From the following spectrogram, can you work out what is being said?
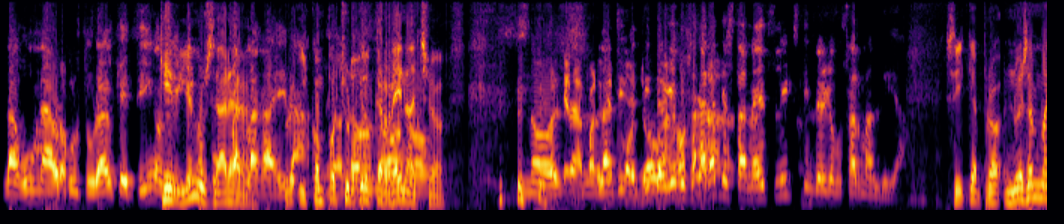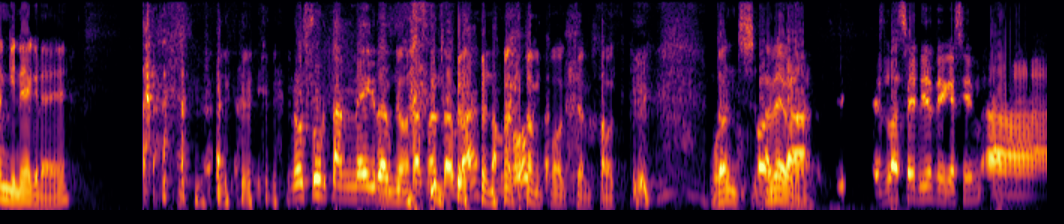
laguna Però- cultural que tinc. O Què sigui que no dius ara? parlar gaire. Però, I com pots No, sortir no, al carrer, no, no. Nacho? No, era- és, perquè la, tindré jove, que no? posar, ara que està a Netflix tindré que posar-me al dia. Sí, que, però no és en blanc i negre, eh? No surten negres no, disfressats de blanc, no, tampoc? tampoc, tampoc. Doncs, a veure, eh, És la sèrie, diguéssim, uh,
